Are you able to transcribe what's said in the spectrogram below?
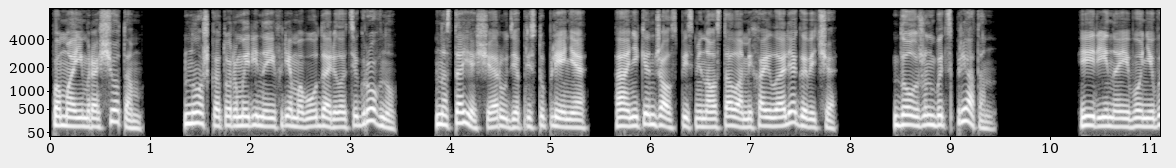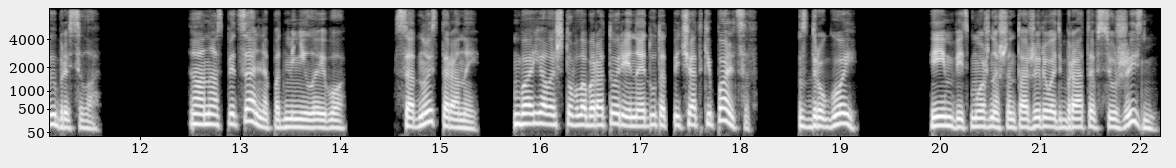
По моим расчетам, нож, которым Ирина Ефремова ударила Тигровну, настоящее орудие преступления, а не кинжал с письменного стола Михаила Олеговича, должен быть спрятан. Ирина его не выбросила. Она специально подменила его. С одной стороны, боялась, что в лаборатории найдут отпечатки пальцев. С другой, им ведь можно шантажировать брата всю жизнь.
